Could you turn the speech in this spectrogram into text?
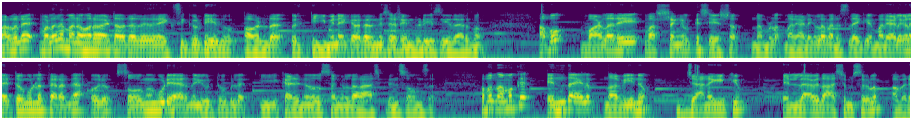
വളരെ വളരെ മനോഹരമായിട്ട് അവർ അത് എക്സിക്യൂട്ട് ചെയ്തു. അവരുടെ ഒരു ടീമിനെയൊക്കെ അവർ അതിനുശേഷം ഇൻട്രൊഡ്യൂസ് ചെയ്തായിരുന്നു. അപ്പോൾ വളരെ വർഷങ്ങൾക്ക് ശേഷം നമ്മൾ മലയാളികളെ മനസ്സിലേക്ക് മലയാളികൾ ഏറ്റവും കൂടുതൽ തെരഞ്ഞ ഒരു സോങ്ങും കൂടിയായിരുന്നു യൂട്യൂബിൽ ഈ കഴിഞ്ഞ ദിവസങ്ങളിലെ റാസ്പിൻ സോങ്സ് അപ്പോൾ നമുക്ക് എന്തായാലും നവീനും ജാനകിക്കും എല്ലാവിധ ആശംസകളും അവർ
